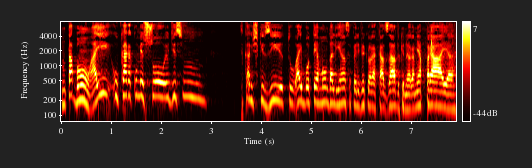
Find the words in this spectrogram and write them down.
não está bom. Aí o cara começou, eu disse, hum, esse cara esquisito. Aí botei a mão da aliança para ele ver que eu era casado, que não era minha praia.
